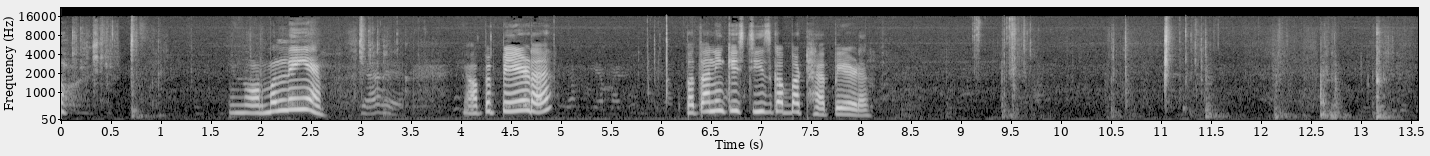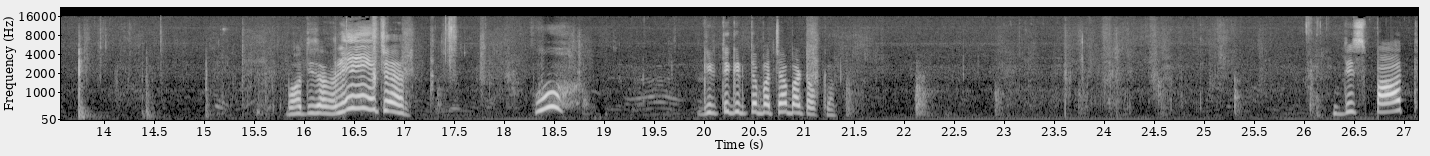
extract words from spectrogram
ये नॉर्मल नहीं है। क्या है? यहाँ पे पेड़ है। पता नहीं किस चीज़ का बट है पेड़ है। बहुत ही ज़्यादा। नेचर गिरते गिरते बचा but, okay. This path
